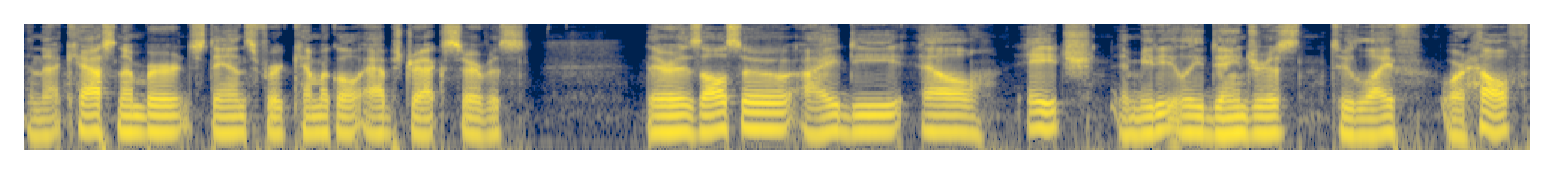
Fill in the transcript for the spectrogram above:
and that CAS number stands for Chemical Abstract Service. There is also IDLH, immediately dangerous to life or health,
